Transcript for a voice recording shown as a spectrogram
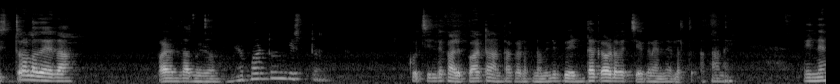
ഇഷ്ടമുള്ളത് ഏതാ പഴന്തമിഴോ പിന്നെ പാട്ടും എനിക്ക് ഇഷ്ടം. കൊച്ചിന്റെ കളിപ്പാട്ടാണ് കേട്ടോ കിടക്കണം പിന്നെ ബെഡൊക്കെ അവിടെ വെച്ചേക്കണേ നിലത്ത്. അതാണ്. പിന്നെ?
